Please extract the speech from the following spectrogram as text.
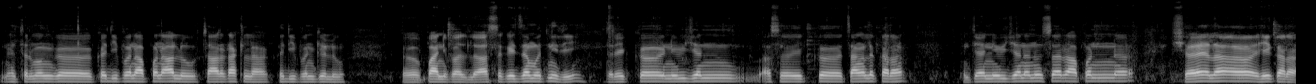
नाहीतर मग कधी पण आपण आलो चारा टाकला कधी पण गेलो पाणी पाजलं असं काही जमत नाही ते. तर एक नियोजन असं एक चांगलं करा. आणि त्या नियोजनानुसार आपण शेळ्याला हे करा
